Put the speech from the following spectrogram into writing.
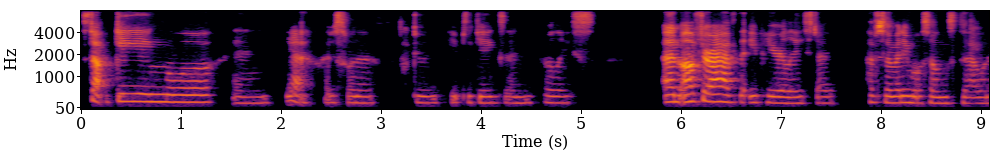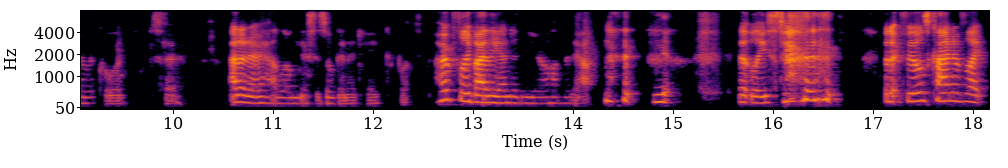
start gigging more and yeah, I just want to do heaps of gigs and release. And after I have the EP released, I have so many more songs that I want to record. So I don't know how long this is all going to take, but hopefully by the end of the year I'll have it out. yeah. At least. but it feels kind of like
